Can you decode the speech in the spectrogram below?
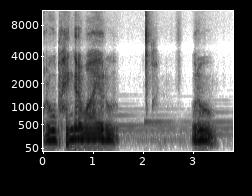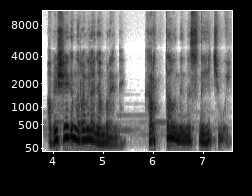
ഒരു ഭയങ്കരമായ ഒരു ഒരു അഭിഷേക നിറവിലാണ് ഞാൻ പറയുന്നത് കർത്താവ് നിന്നെ സ്നേഹിച്ചു പോയി.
